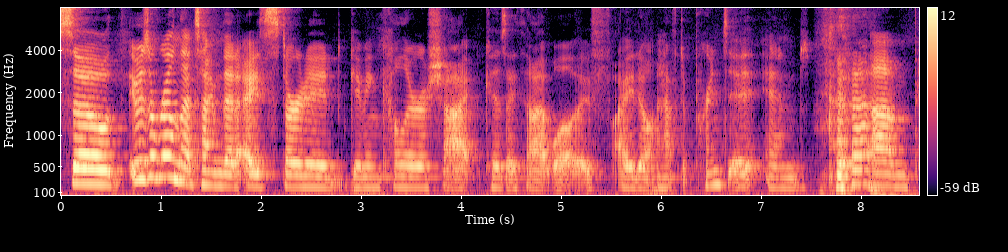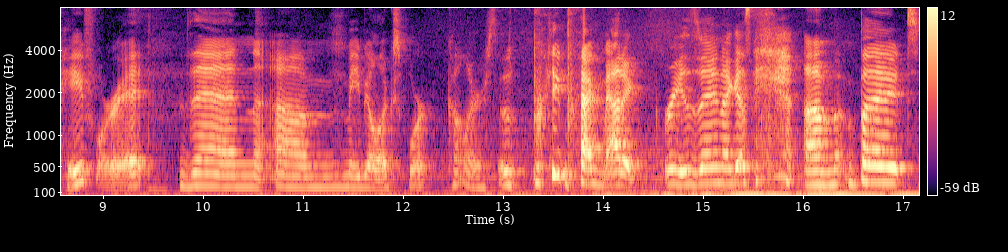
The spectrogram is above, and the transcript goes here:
So it was around that time that I started giving color a shot because I thought, well, if I don't have to print it and um, pay for it, then um, maybe I'll explore colors. So it's a pretty pragmatic reason, I guess. Um, but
